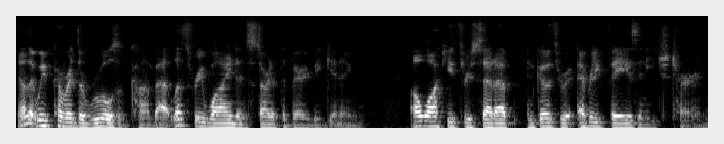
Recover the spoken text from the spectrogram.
Now that we've covered the rules of combat, let's rewind and start at the very beginning. I'll walk you through setup and go through every phase in each turn.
